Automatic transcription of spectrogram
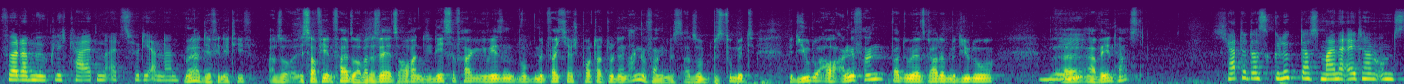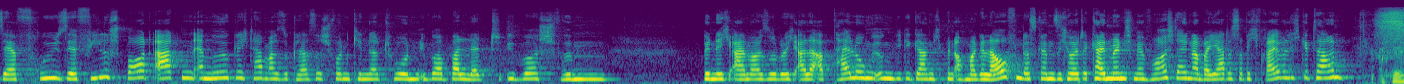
Fördermöglichkeiten als für die anderen. Ja, definitiv. Also ist auf jeden Fall so. Aber das wäre jetzt auch die nächste Frage gewesen, wo, mit welcher Sportart du denn angefangen bist. Also bist du mit, mit Judo auch angefangen, weil du jetzt gerade mit Judo äh, erwähnt hast? Ich hatte das Glück, dass meine Eltern uns sehr früh sehr viele Sportarten ermöglicht haben, also klassisch von Kinderturnen über Ballett, über Schwimmen. Bin ich einmal so durch alle Abteilungen irgendwie gegangen. Ich bin auch mal gelaufen, das kann sich heute kein Mensch mehr vorstellen, aber ja, das habe ich freiwillig getan. Okay.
